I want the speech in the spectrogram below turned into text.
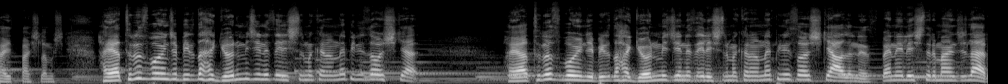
kayıt başlamış. Hayatınız boyunca bir daha görmeyeceğiniz eleştirme kanalına hepinize hoş gel. Hayatınız boyunca bir daha görmeyeceğiniz eleştirme kanalına hepiniz hoş geldiniz. Ben eleştirmenciler.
